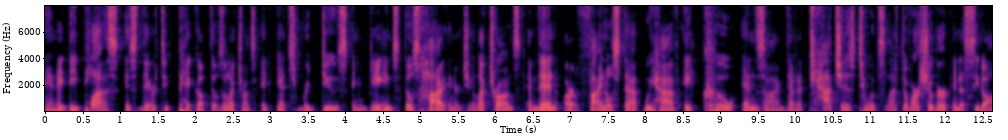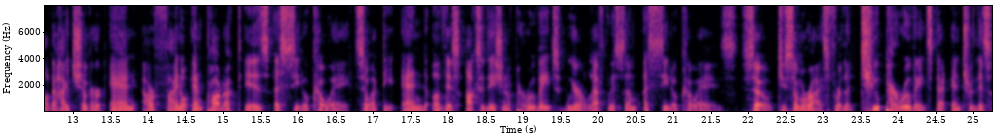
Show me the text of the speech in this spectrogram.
NAD plus is there to pick up those electrons. It gets reduced and gains those high energy electrons. And then our final step, we have a coenzyme that attaches to what's left of our sugar, an acetaldehyde sugar, and our final end product is acetyl CoA. So at the end of this oxidation of pyruvates, we are left with some acetyl CoAs. So to summarize, for the two pyruvates that enter this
